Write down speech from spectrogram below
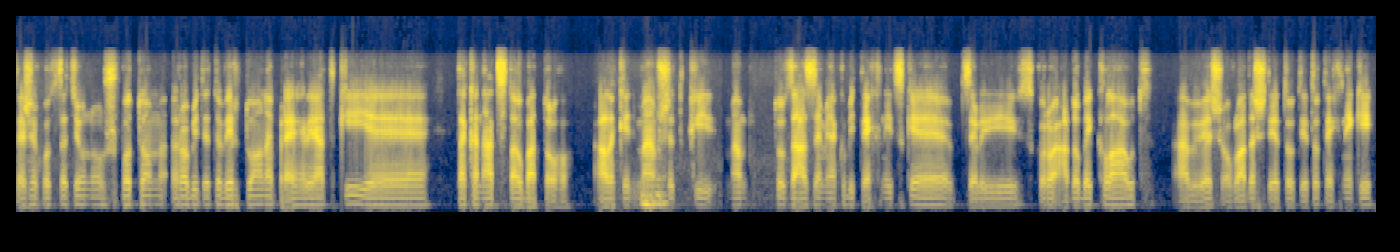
Takže v podstate ono už potom robiť tieto virtuálne prehliadky je taká nadstavba toho. Ale keď mám uh-huh. všetky, mám to zázemie akoby technické, celý skoro Adobe Cloud a vieš, ovládaš tieto, tieto techniky,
